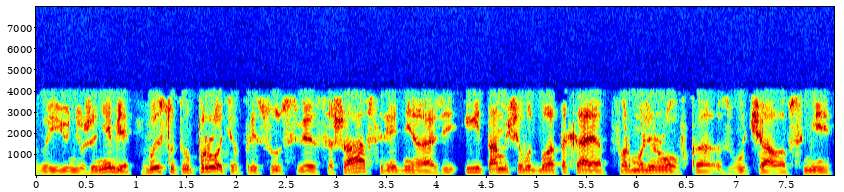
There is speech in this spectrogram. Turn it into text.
июня в Женеве выступил против присутствия США в Средней Азии. И там еще вот была такая формулировка звучала в СМИ,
